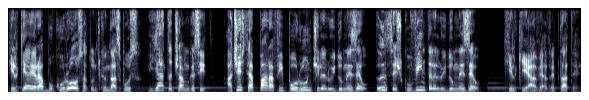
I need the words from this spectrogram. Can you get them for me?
Hilchia era bucuros atunci când a spus, iată ce am găsit. Acestea par a fi poruncile lui Dumnezeu, înseși cuvintele lui Dumnezeu. Hilchia avea dreptate.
